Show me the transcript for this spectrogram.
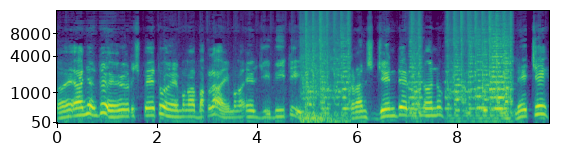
Ay, ano, hindi, eh, respeto eh, mga bakla eh, mga LGBT, transgender, ano-ano, leche.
